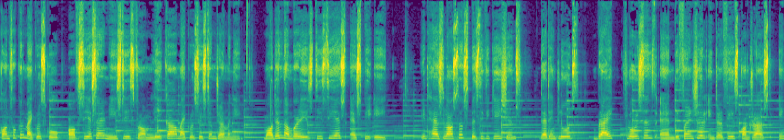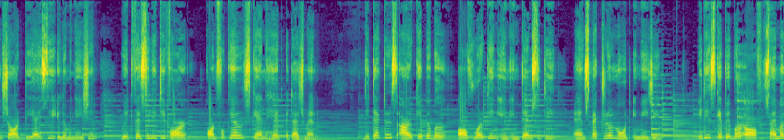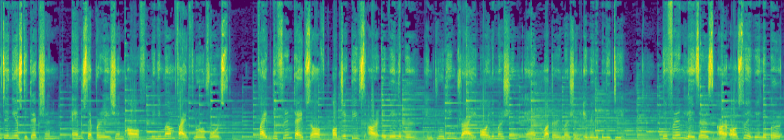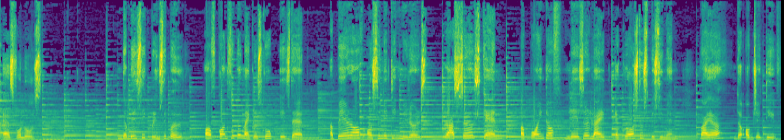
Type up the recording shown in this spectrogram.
confocal microscope of CSIR NEIST is from Leica Microsystem Germany. Model number is TCS SP8. It has lots of specifications that includes bright fluorescence and differential interference contrast in short DIC illumination with facility for confocal scan head attachment. Detectors are capable of working in intensity and spectral mode imaging. It is capable of simultaneous detection and separation of minimum 5 fluorophores. Five different types of objectives are available including dry oil immersion and water immersion availability. Different lasers are also available as follows. The basic principle of confocal microscope is that a pair of oscillating mirrors raster scan a point of laser light across the specimen via the objective.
